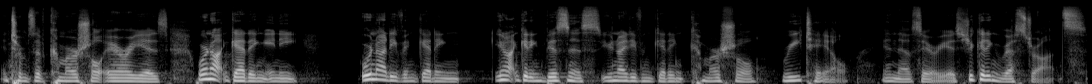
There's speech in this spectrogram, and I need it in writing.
in terms of commercial areas, we're not getting any. We're not even getting. You're not getting business. You're not even getting commercial retail in those areas. You're getting restaurants,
